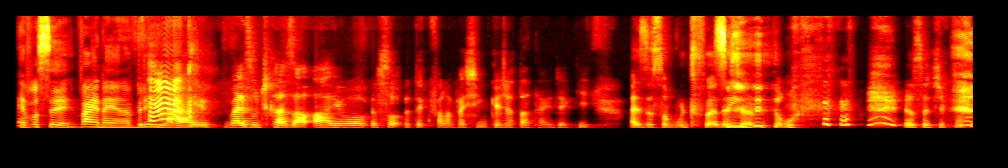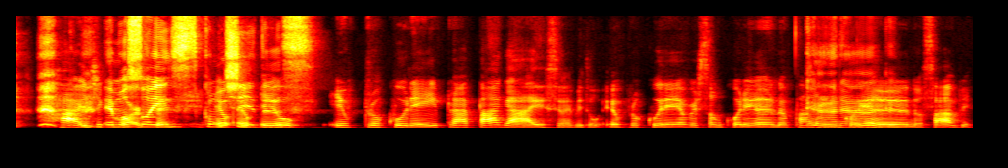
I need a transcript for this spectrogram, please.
É você. Vai, Nayana, brilha. Ai, mais um de casal. Ai, eu, eu sou. Eu tenho que falar baixinho, porque já tá tarde aqui. Mas eu sou muito fã desse Sim. webtoon. eu sou tipo hardcore. Emoções eu- contidas. Eu procurei pra pagar esse webtoon. Eu procurei a versão coreana pra ler em coreano, sabe?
